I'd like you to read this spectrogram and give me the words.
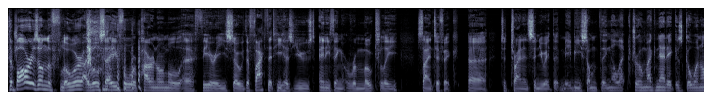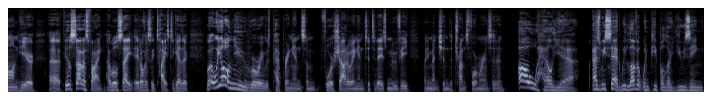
The bar is on the floor, I will say, for paranormal uh, theories. So the fact that he has used anything remotely scientific uh, to try and insinuate that maybe something electromagnetic is going on here uh, feels satisfying. I will say it obviously ties together. Well, we all knew Rory was peppering in some foreshadowing into today's movie when he mentioned the Transformer incident. Oh, hell yeah. As we said, we love it when people are using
